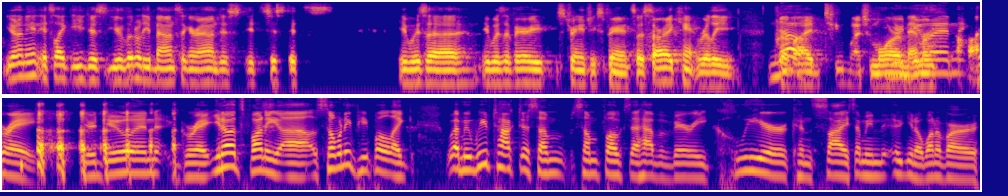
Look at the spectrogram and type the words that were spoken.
You know what I mean? It's like you just you're literally bouncing around. Just it's just it's. It was a it was a very strange experience. So sorry I can't really No. provide too much more You're memory. doing great. You're doing great. You know, it's funny. Uh, so many people like. I mean, we've talked to some some folks that have a very clear, concise. I mean, uh, you know, one of our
